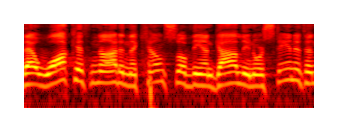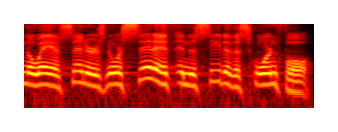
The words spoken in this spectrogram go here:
that walketh not in the counsel of the ungodly, nor standeth in the way of sinners, nor sitteth in the seat of the scornful.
